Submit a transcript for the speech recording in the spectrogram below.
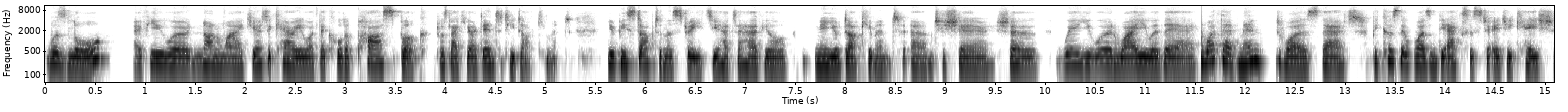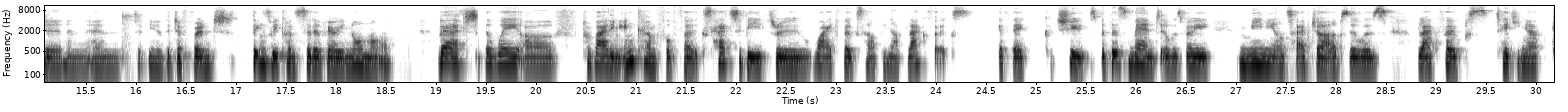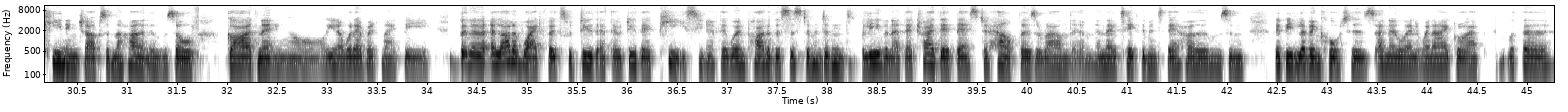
was law, if you were non-white, you had to carry what they called a pass book. It was like your identity document. You'd be stopped in the streets. You had to have your you know, your document um, to share, show where you were and why you were there. What that meant was that because there wasn't the access to education and, and you know the different things we consider very normal, that the way of providing income for folks had to be through white folks helping out black folks if they could choose. But this meant it was very menial type jobs. It was black folks taking up cleaning jobs in the homes or gardening or, you know, whatever it might be. But a, a, lot of white folks would do that. They would do their piece. You know, if they weren't part of the system and didn't believe in it, they tried their best to help those around them and they would take them into their homes and they'd be living quarters. I know when, when I grew up with a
